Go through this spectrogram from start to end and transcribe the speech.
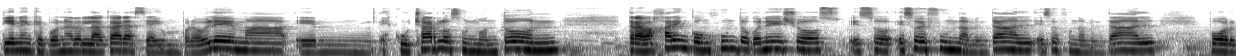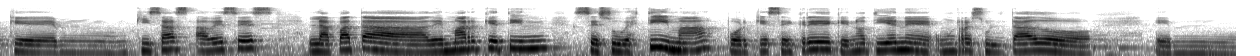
tienen que poner la cara si hay un problema, em, escucharlos un montón, trabajar en conjunto con ellos, eso, eso es fundamental, eso es fundamental porque mm, quizás a veces la pata de marketing se subestima porque se cree que no tiene un resultado em,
